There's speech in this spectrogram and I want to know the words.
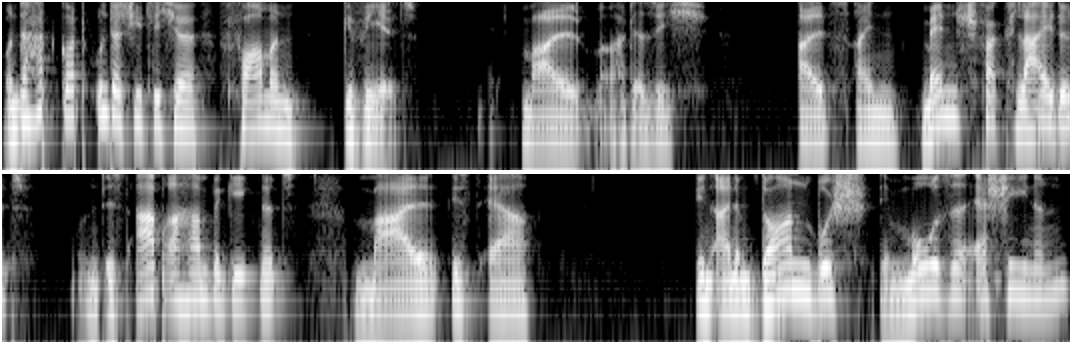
Und da hat Gott unterschiedliche Formen gewählt. Mal hat er sich als ein Mensch verkleidet und ist Abraham begegnet, mal ist er in einem Dornbusch dem Mose erschienen.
